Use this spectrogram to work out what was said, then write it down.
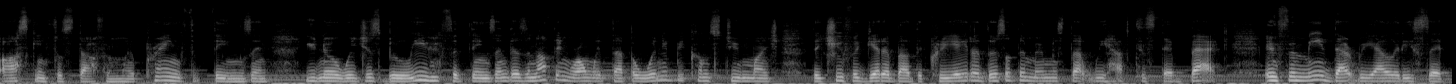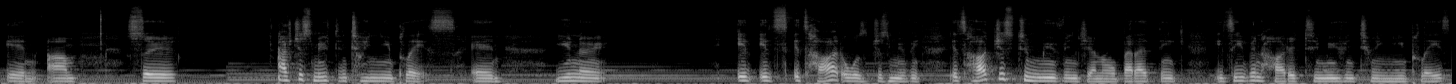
asking for stuff and we're praying for things and you know we're just believing for things and there's nothing wrong with that. But when it becomes too much that you forget about the creator those are the moments that we have to step back. And for me that reality set in. Um so i've just moved into a new place and you know it, it's it's hard always just moving. It's hard just to move in general but i think it's even harder to move into a new place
